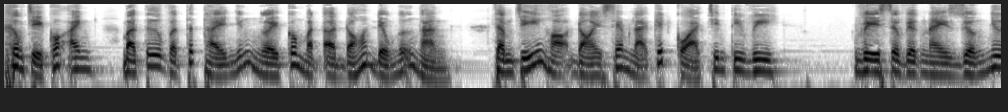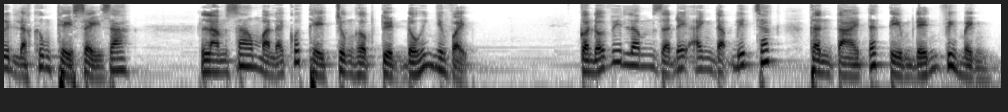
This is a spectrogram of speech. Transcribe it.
Không chỉ có anh, bà Tư và tất thảy những người có mặt ở đó đều ngỡ ngàng, thậm chí họ đòi xem lại kết quả trên TV. Vì sự việc này dường như là không thể xảy ra, làm sao mà lại có thể trùng hợp tuyệt đối như vậy? Còn đối với Lâm giờ đây anh đã biết chắc thần tài đã tìm đến với mình.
